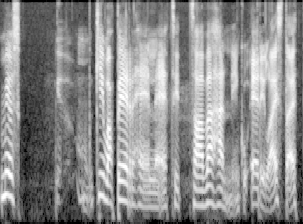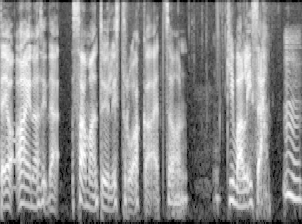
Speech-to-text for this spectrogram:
myös kiva perheelle, että sit saa vähän niin kuin erilaista, ettei ole aina sitä samantyylistä ruokaa, että se on kiva lisä. Mm.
